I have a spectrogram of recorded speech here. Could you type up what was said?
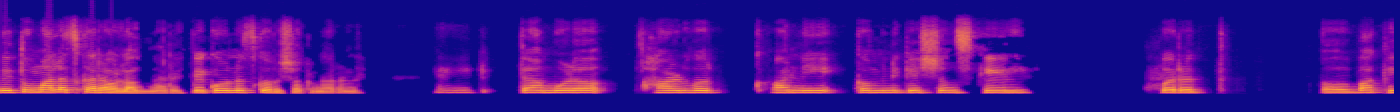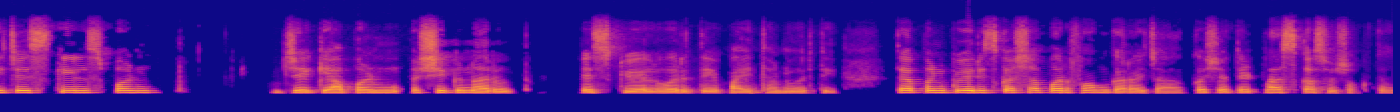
ते तुम्हालाच करावं लागणार आहे. ते कोणच करू शकणार नाही. त्यामुळं हार्ड वर्क आणि कम्युनिकेशन स्किल परत बाकीचे स्किल्स पण जे की आपण शिकणार आहोत एस-क्यू-एल वरती, Python वरती. त्या पण क्वेरीज कशा परफॉर्म करायच्या, कसे ते टास्क असू शकतात.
